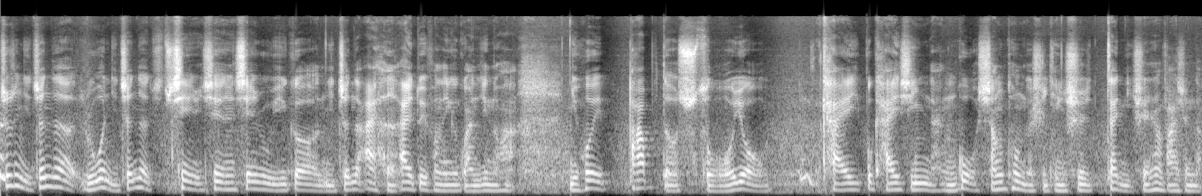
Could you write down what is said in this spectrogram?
就是你真的，如果你真的陷陷陷入一个你真的爱很爱对方的一个环境的话，你会巴不得所有开不开心、难过、伤痛的事情是在你身上发生的，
